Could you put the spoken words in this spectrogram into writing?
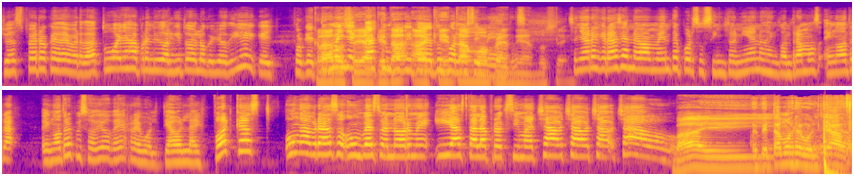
Yo espero que de verdad tú hayas aprendido algo de lo que yo dije, que, porque tú me sí, inyectaste aquí un poquito de aquí tus conocimientos. sí. Señores, gracias nuevamente por su sintonía. Nos encontramos en otra en otro episodio de Revolteado Live Podcast. Un abrazo, un beso enorme y hasta la próxima. Chao, chao, chao, chao. Bye. Que estamos revolteados.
